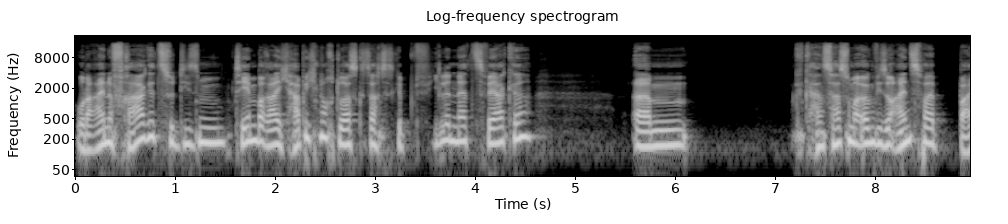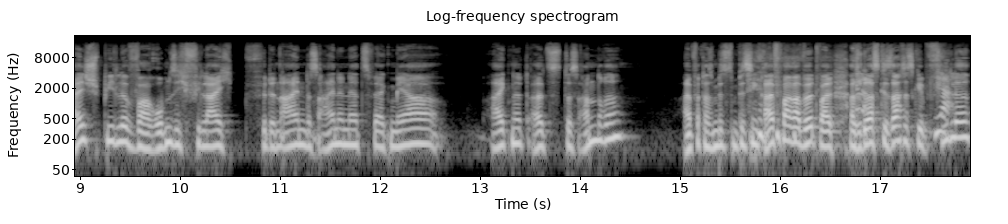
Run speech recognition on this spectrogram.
oder eine Frage zu diesem Themenbereich habe ich noch. Du hast gesagt, es gibt viele Netzwerke. Ähm, kannst, hast du mal irgendwie so ein, zwei Beispiele, warum sich vielleicht für den einen das eine Netzwerk mehr eignet als das andere? Einfach, dass es ein bisschen greifbarer wird, weil, also du hast gesagt, es gibt viele ja.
